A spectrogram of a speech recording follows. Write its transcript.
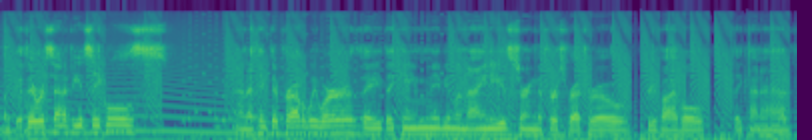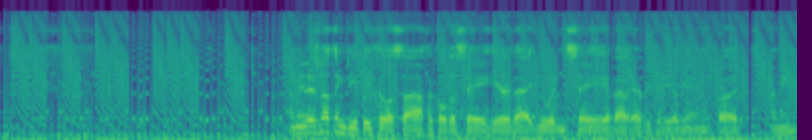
Like, if there were Centipede sequels, and I think they probably were. They they came maybe in the 90s during the first retro revival they kind of had. I mean, there's nothing deeply philosophical to say here that you wouldn't say about every video game, but, I mean...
